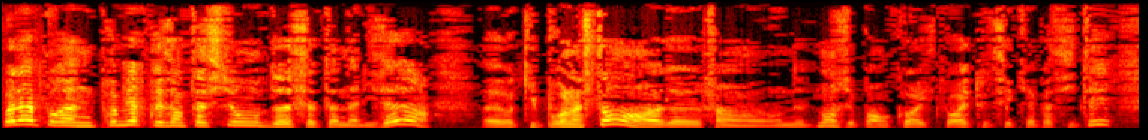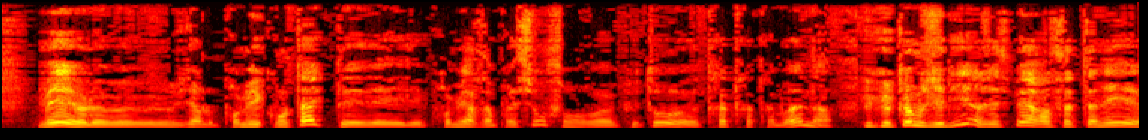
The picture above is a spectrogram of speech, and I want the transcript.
Voilà pour une première présentation de cet analyseur, euh, qui pour l'instant, euh, enfin honnêtement, j'ai pas encore exploré toutes ses capacités, mais euh, le, dire, le premier contact et les, premières impressions sont plutôt très très très bonnes. Plus que comme j'ai dit, hein, j'espère cette année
